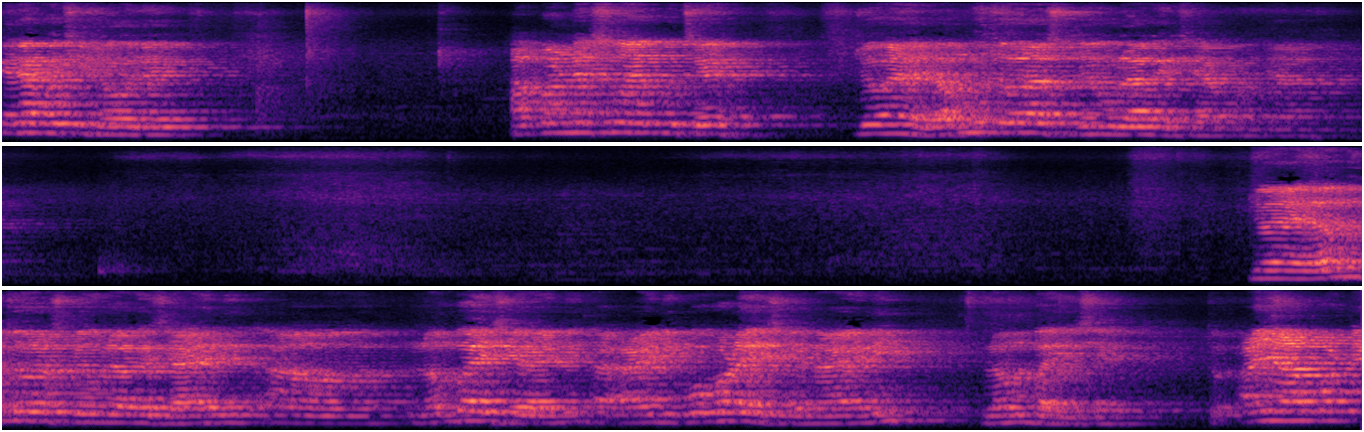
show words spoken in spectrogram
એના પછી જોવો જોઈએ. આપણને શું આપ્યું છે? જો એને લંબચોરસ જેવું લાગે છે આપણને આ. જો એ લંબચોરસ જેવું લાગે છે આ એની લંબાઈ છે આ એની પહોળાઈ છે અને આ એની લંબાઈ છે. તો અહીંયા આપણને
